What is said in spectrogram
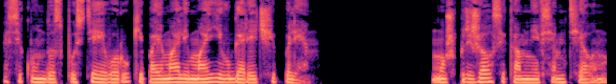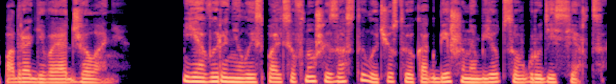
А секунду спустя его руки поймали мои в горячий плен. Муж прижался ко мне всем телом, подрагивая от желания. Я выронила из пальцев нож и застыла, чувствуя, как бешено бьется в груди сердце.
